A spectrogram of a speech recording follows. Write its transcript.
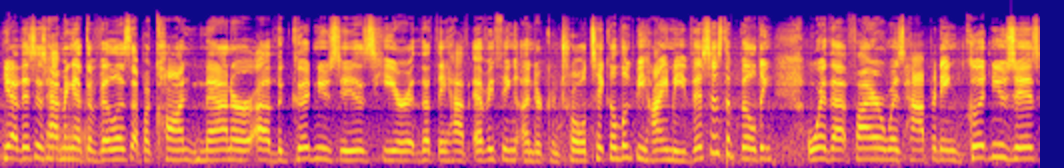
Yeah, this is happening at the villas at Pecan Manor. Uh, the good news is here that they have everything under control. Take a look behind me. This is the building where that fire was happening. Good news is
